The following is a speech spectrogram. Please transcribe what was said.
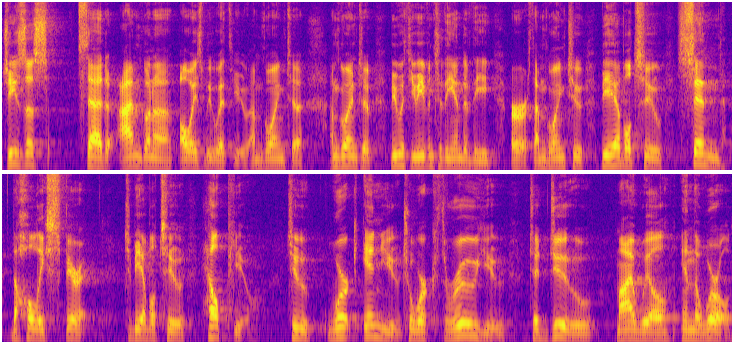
Jesus said, I'm going to always be with you. I'm going to. I'm going to be with you even to the end of the earth. I'm going to be able to send the Holy Spirit to be able to help you to work in you, to work through you, to do my will in the world.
